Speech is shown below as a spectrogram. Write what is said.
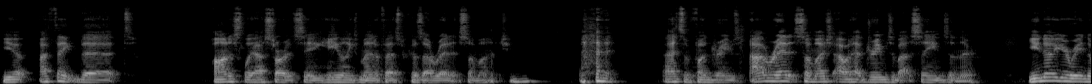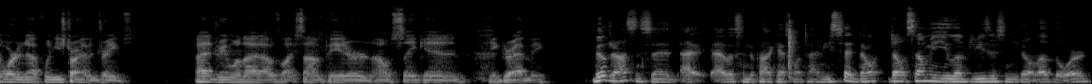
Yep. I think that honestly, I started seeing healings manifest because I read it so much. Mm-hmm. I had some fun dreams. I read it so much, I would have dreams about scenes in there. You know, you're reading the word enough when you start having dreams. I had a dream one night. I was like Simon Peter, and I was sinking, and he grabbed me. Bill Johnson said, I, I listened to a podcast one time. He said, don't don't tell me you love Jesus and you don't love the Word.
